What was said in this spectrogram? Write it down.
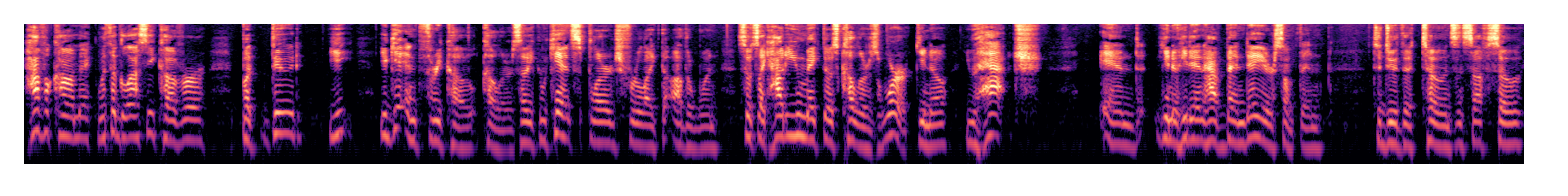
have a comic with a glossy cover. But dude, you you're getting three col- colors. Like we can't splurge for like the other one. So it's like, how do you make those colors work? You know, you hatch and you know he didn't have Ben Day or something to do the tones and stuff. So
